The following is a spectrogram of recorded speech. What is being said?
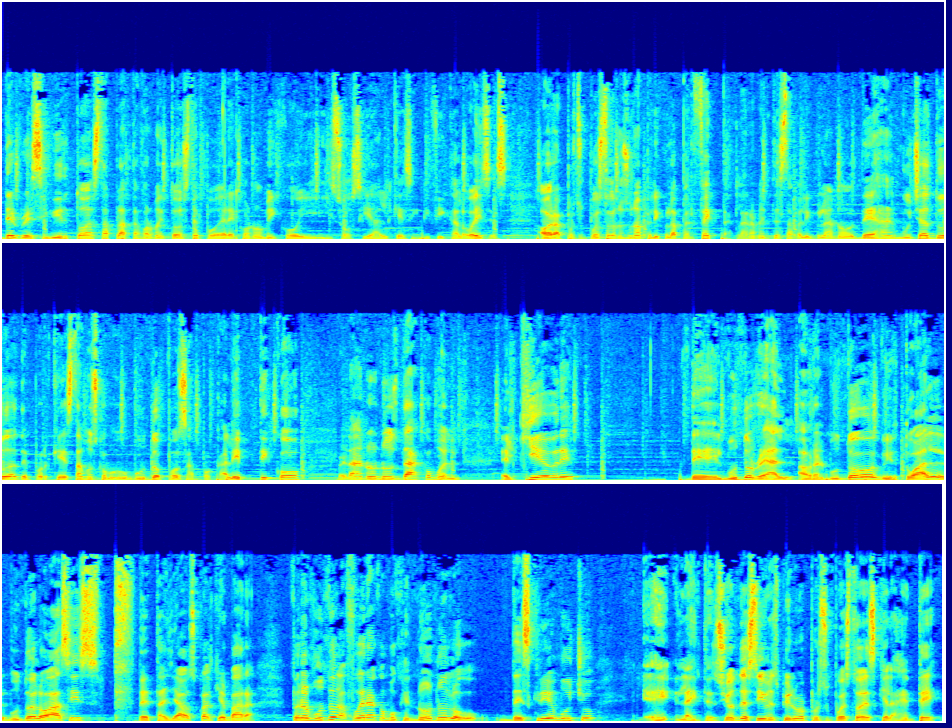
de recibir toda esta plataforma y todo este poder económico y, social que significa lo Oasis. Ahora, por supuesto que no es una película perfecta, claramente esta película nos deja muchas dudas de por qué estamos como en un mundo posapocalíptico, ¿verdad? No nos da como el, el quiebre del mundo real. Ahora, el mundo virtual, el mundo del oasis, detallados cualquier vara. Pero el mundo de afuera como que no nos lo describe mucho. Eh, la intención de Steven Spielberg, por supuesto, es que la gente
